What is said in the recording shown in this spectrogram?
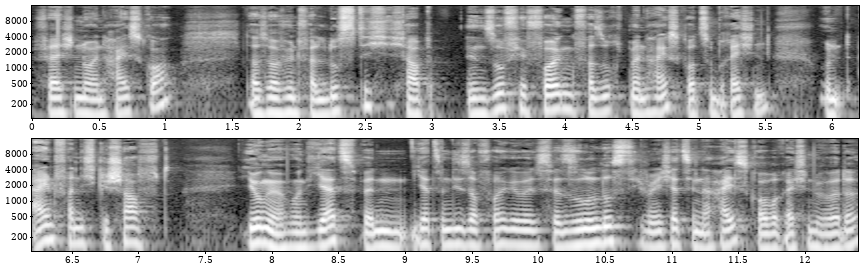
Vielleicht einen neuen Highscore. Das war auf jeden Fall lustig. Ich habe in so vielen Folgen versucht, meinen Highscore zu brechen und einfach nicht geschafft. Junge, und jetzt, wenn jetzt in dieser Folge wäre es wäre so lustig, wenn ich jetzt in der Highscore berechnen würde.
